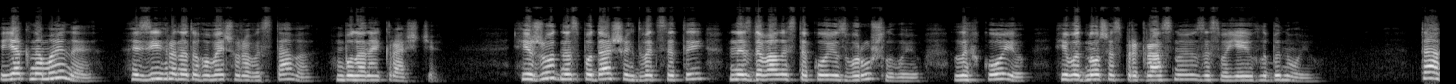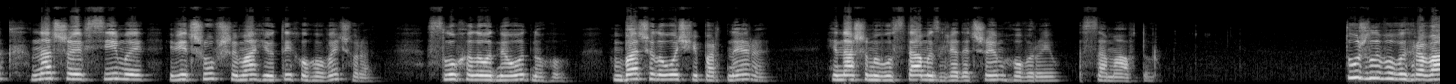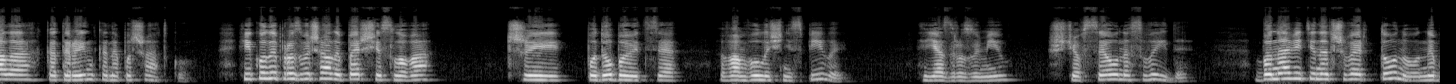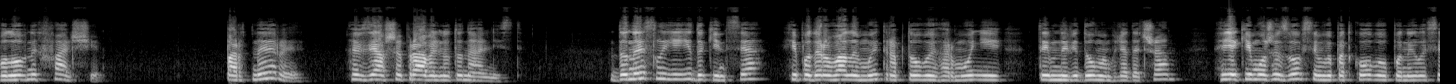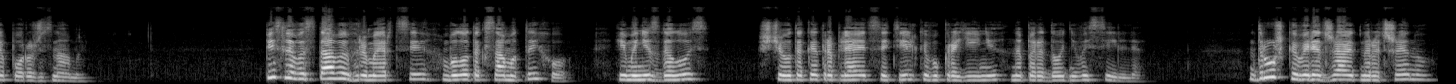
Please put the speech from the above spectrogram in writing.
Як на мене, зіграна того вечора вистава була найкраща, і жодна з подальших двадцяти не здавалась такою зворушливою, легкою і водночас прекрасною за своєю глибиною. Так, наче всі ми, відчувши магію тихого вечора, слухали одне одного, бачили очі партнера, і нашими вустами з глядачем говорив сам автор. Тужливо вигравала Катеринка на початку, і коли прозвучали перші слова, чи подобаються вам вуличні співи, я зрозумів, що все у нас вийде бо навіть і на чверть тону не було в них фальші. Партнери, взявши правильну тональність, донесли її до кінця і подарували мит раптової гармонії тим невідомим глядачам, які, може, зовсім випадково опинилися поруч з нами. Після вистави в гримерці було так само тихо, і мені здалось, що таке трапляється тільки в Україні напередодні весілля. Дружки виряджають наречену,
